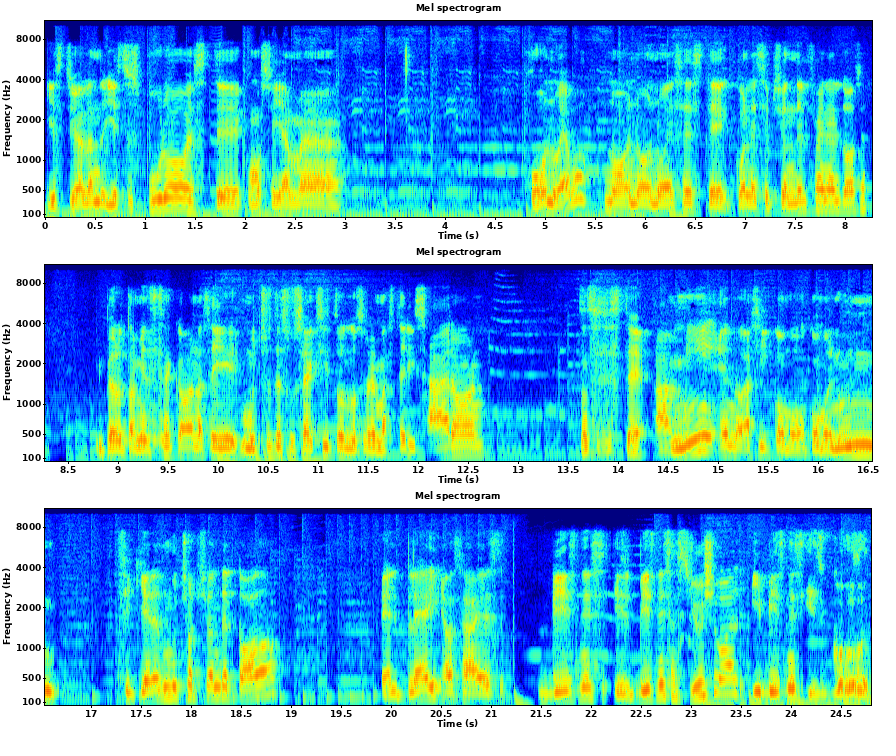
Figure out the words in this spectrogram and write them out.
y estoy hablando, y esto es puro, este, ¿cómo se llama? Juego nuevo, no, no, no es este, con la excepción del Final 12, pero también sacaban así muchos de sus éxitos, los remasterizaron. Entonces, este, a mí, en, así como, como en un si quieres mucha opción de todo, el play, o sea, es business, is business as usual y business is good.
